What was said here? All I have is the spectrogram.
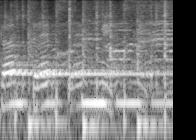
Dance Mix.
